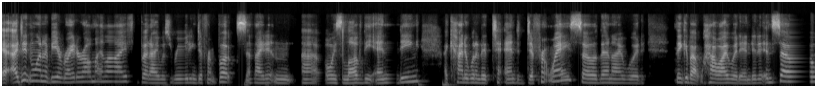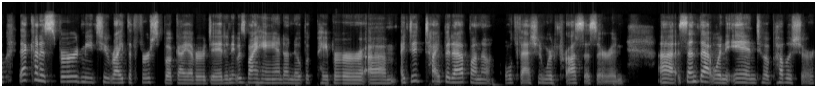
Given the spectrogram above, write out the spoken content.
I didn't want to be a writer all my life, but I was reading different books and I didn't uh, always love the ending. I kind of wanted it to end a different way. So then I would think about how I would end it. And so that kind of spurred me to write the first book I ever did. And it was by hand on notebook paper. Um, I did type it up on an old fashioned word processor and uh, sent that one in to a publisher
